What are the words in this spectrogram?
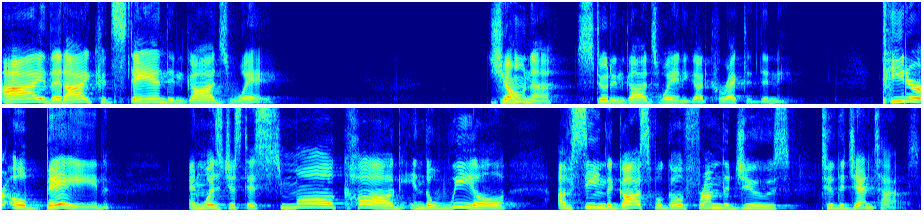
I that I could stand in God's way? Jonah stood in God's way and he got corrected, didn't he? Peter obeyed and was just a small cog in the wheel of seeing the gospel go from the Jews to the Gentiles.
